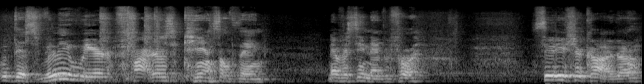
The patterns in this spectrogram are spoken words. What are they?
with this really weird fires cancel thing. Never seen that before. City of Chicago.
